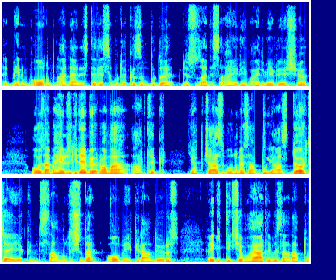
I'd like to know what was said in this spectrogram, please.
benim oğlumun anneannesi, dedesi burada, kızım burada biliyorsunuz annesi ayrıyım, ayrı bir evde yaşıyor. O yüzden ben henüz gidemiyorum ama artık yapacağız bunu. Mesela bu yaz 4 aya yakın İstanbul dışında olmayı planlıyoruz. Ve gittikçe bu hayata biz adapte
